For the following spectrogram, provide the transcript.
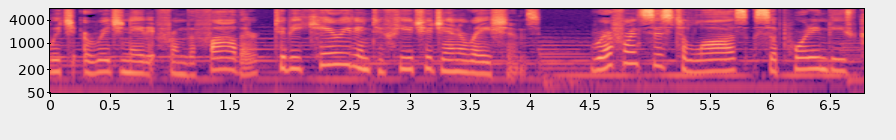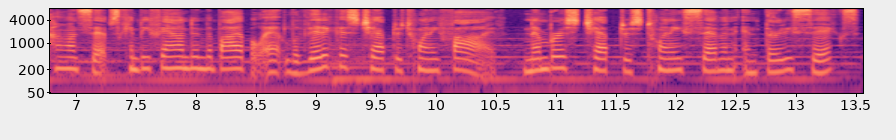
which originated from the father, to be carried into future generations. References to laws supporting these concepts can be found in the Bible at Leviticus chapter 25, Numbers chapters 27 and 36,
